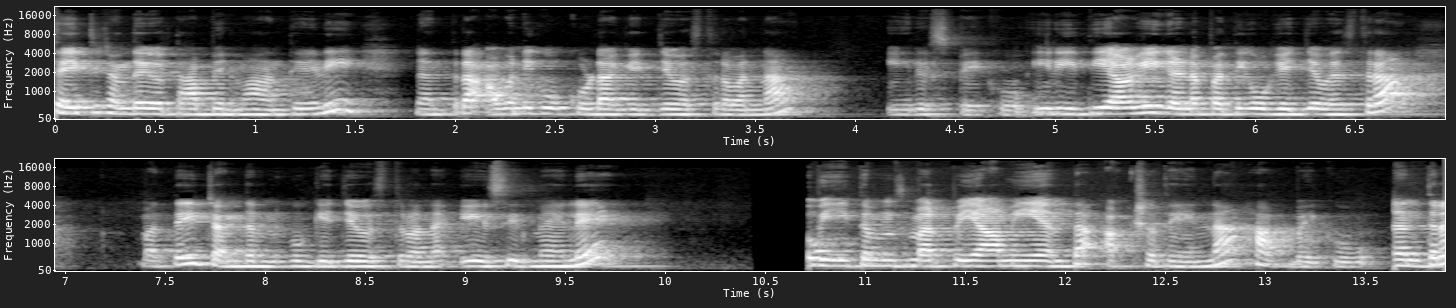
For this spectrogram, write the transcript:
ಸಹಿತ ಚಂದ್ರದೇವತಾಭ್ಯನ್ಮ ಅಂತೇಳಿ ನಂತರ ಅವನಿಗೂ ಕೂಡ ಗೆಜ್ಜೆ ವಸ್ತ್ರವನ್ನು ಏರಿಸಬೇಕು. ಈ ರೀತಿಯಾಗಿ ಗಣಪತಿಗೂ ಗೆಜ್ಜೆ ವಸ್ತ್ರ ಮತ್ತು ಚಂದ್ರನಿಗೂ ಗೆಜ್ಜೆ ವಸ್ತ್ರವನ್ನು ಏರಿಸಿದ ಮೇಲೆ ವೀತಂ ಸಮರ್ಪಯಾಮಿ ಅಂತ ಅಕ್ಷತೆಯನ್ನು ಹಾಕಬೇಕು. ನಂತರ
